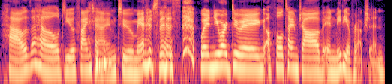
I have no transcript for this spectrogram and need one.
How the hell do you find time to manage this when you are doing a full time job in media production?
